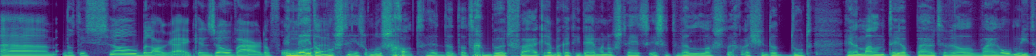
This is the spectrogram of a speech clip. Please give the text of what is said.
Um, dat is zo belangrijk en zo waardevol. In Nederland nog steeds onderschat. Hè? Dat, dat gebeurt vaker, heb ik het idee, maar nog steeds is het wel lastig als je dat doet. Helemaal een therapeut, wel, waarom niet?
